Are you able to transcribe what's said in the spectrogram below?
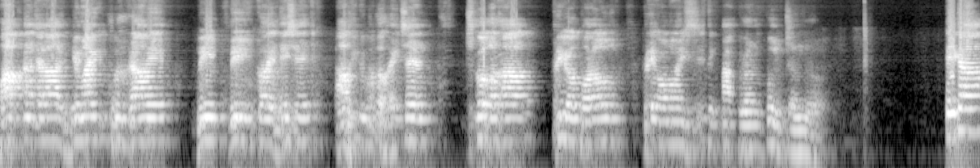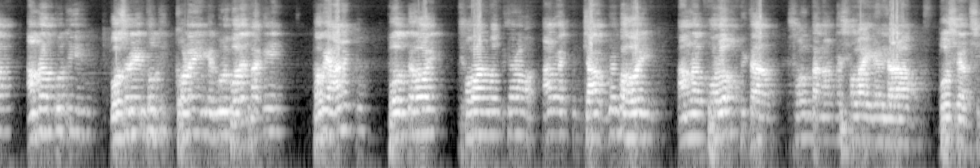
পাবনা জেলার হিমায়তপুর গ্রামে মিট করে দেশে আবির্ভূত হয়েছেন। যুগকথা প্রিয় পরম, প্রেমময় স্মৃতি আগ্রহণ কুলচন্দ্র এটা আমরা প্রতি বছরে প্রতিক্ষণে এগুলো বলে থাকি। তবে আরেকটু বলতে হয়, সবার মধ্যে আরও একটু জাগ্রত হয় আমরা পরম পিতার সন্তান, আমরা সবাই এখানে যারা বসে আছি।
